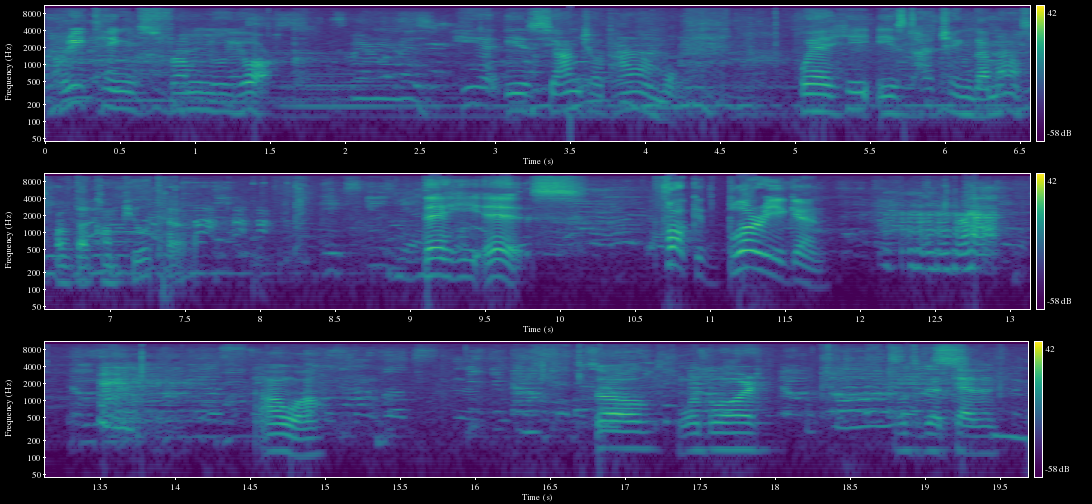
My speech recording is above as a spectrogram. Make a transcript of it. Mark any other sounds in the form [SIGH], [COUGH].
Greetings from New York. Here is Yancho Taramo, where he is touching the mouse of the computer. There he is. Fuck, it's blurry again. [LAUGHS] oh well. So, we're bored. What's good, Kevin?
